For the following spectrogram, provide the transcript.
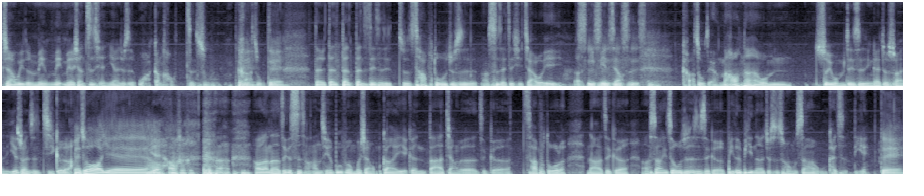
价位的没有没没有像之前一样，就是哇刚好整数卡住，对，但但但但是这次就是差不多就是啊是在这些价位呃里面这样子卡住这样。那好，那我们所以我们这次应该就算也算是及格了。没错，耶，耶，好，好，好了，那这个市场行情的部分，我想我们刚才也跟大家讲了，这个差不多了。那这个啊，上一周就是这个比特币呢，就是从三万五开始跌，对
